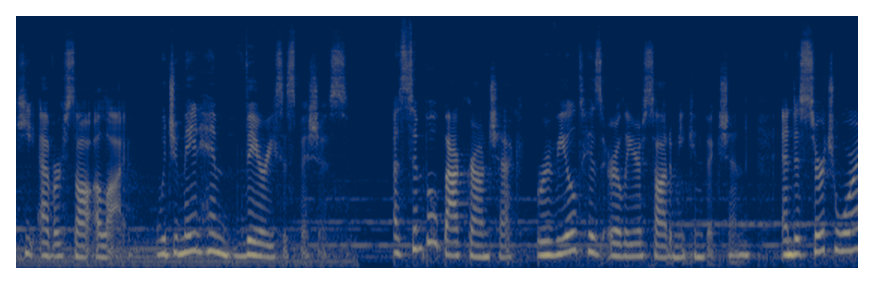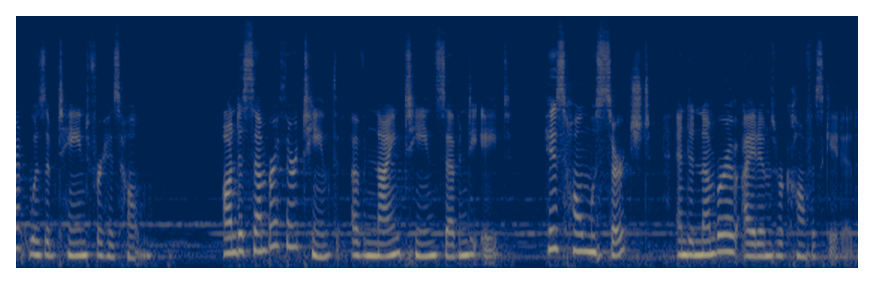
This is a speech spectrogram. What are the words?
he ever saw alive, which made him very suspicious. A simple background check revealed his earlier sodomy conviction, and a search warrant was obtained for his home. On December 13th of 1978, his home was searched and a number of items were confiscated,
